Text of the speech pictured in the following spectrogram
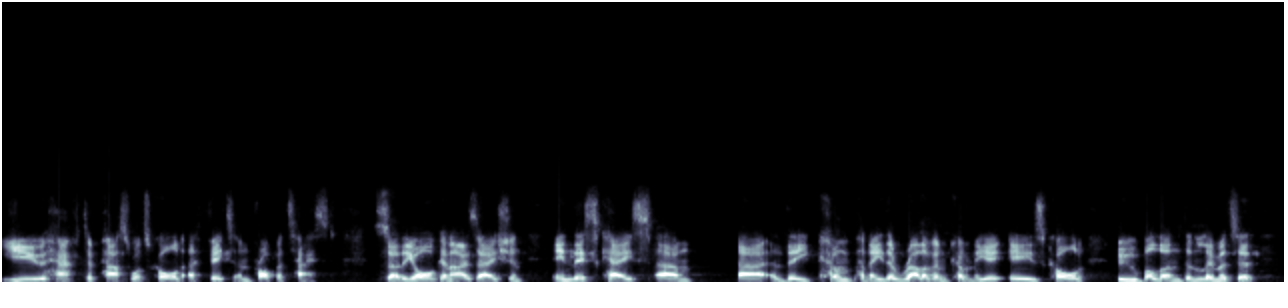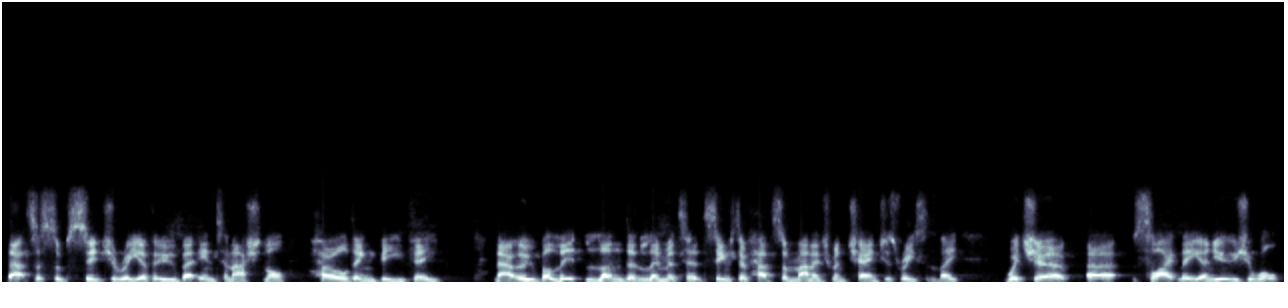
you have to pass what's called a fit and proper test. So the organization, in this case, um, uh, the company, the relevant company, is called Uber London Limited. That's a subsidiary of Uber International Holding BV. Now, Uber Li- London Limited seems to have had some management changes recently, which are uh, slightly unusual.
